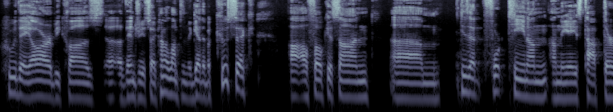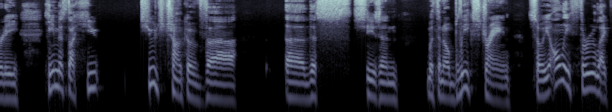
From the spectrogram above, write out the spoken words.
who they are because uh, of injury. So I kind of lumped them together. But Cusick, uh, I'll focus on. Um, he's at 14 on on the A's top 30. He missed a huge huge chunk of uh, uh, this season with an oblique strain. So he only threw like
